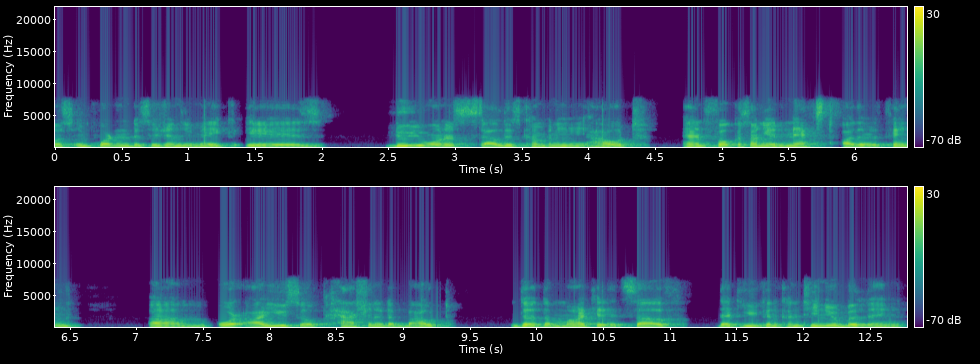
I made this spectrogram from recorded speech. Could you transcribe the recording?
most important decisions you make is do you want to sell this company out and focus on your next other thing? Um, or are you so passionate about the, the market itself that you can continue building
